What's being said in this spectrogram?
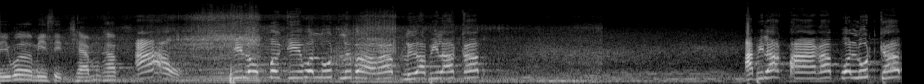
ลิเวอร์มีสิทธิ์แชมป์ครับ อ้าว ที่ลบเมื่อกี้ว่ารุษหรือเปล่าครับ หรืออภิรักษ์ครับ อภิรักษ์มาครับวรุษครับ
